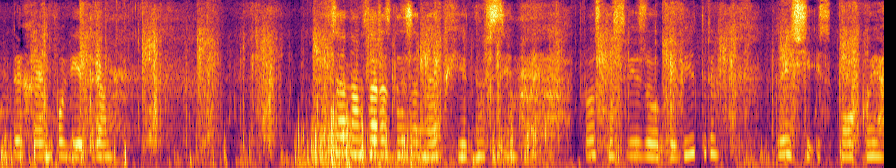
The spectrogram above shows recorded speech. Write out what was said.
і дихаємо повітрям. Це нам зараз дуже необхідно всім. Просто свіжого повітря, тиші і спокою.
